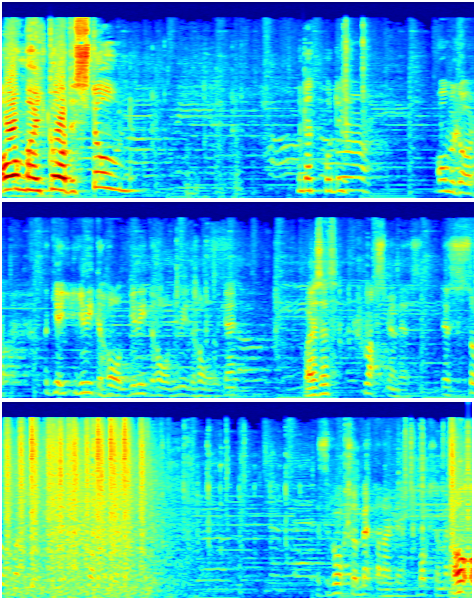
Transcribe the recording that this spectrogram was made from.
Oh my god, a stone! On that body. Oh my god. Okay, you need to hold. You need to hold. You need to hold. Okay. What is it? Trust me on this. There's so much. There's so a box of metal right there. Box of metal. Oh!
